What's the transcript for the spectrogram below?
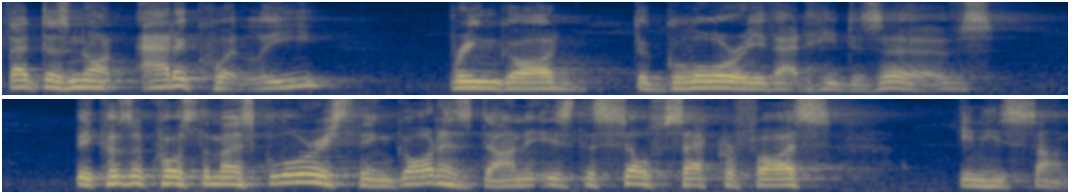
That does not adequately bring God the glory that he deserves, because, of course, the most glorious thing God has done is the self sacrifice in his Son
